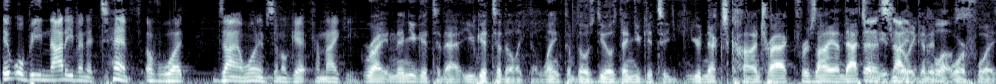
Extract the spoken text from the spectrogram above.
It will be not even a tenth of what Zion Williamson will get from Nike. Right, and then you get to that, you get to the like the length of those deals. Then you get to your next contract for Zion. That's Then when he's really going to dwarf what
